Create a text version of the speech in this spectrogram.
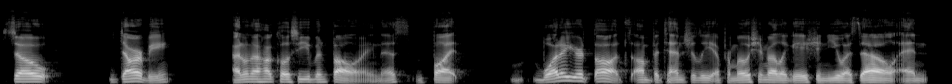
So, Darby, I don't know how closely you've been following this, but what are your thoughts on potentially a promotion relegation USL and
